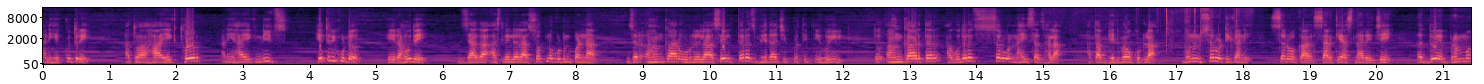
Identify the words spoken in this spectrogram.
आणि हे कुत्रे अथवा हा एक थोर आणि हा एक नीच हे तरी कुठं? हे राहू दे जागा असलेल्याला स्वप्न कुठून पडणार? जर अहंकार उरलेला असेल तरच भेदाची प्रतिती होईल. तो अहंकार तर अगोदरच सर्व नाहीसा झाला. आता भेदभाव कुठला? म्हणून सर्व ठिकाणी सर्व काळ सारखे असणारे जे अद्वय ब्रह्म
